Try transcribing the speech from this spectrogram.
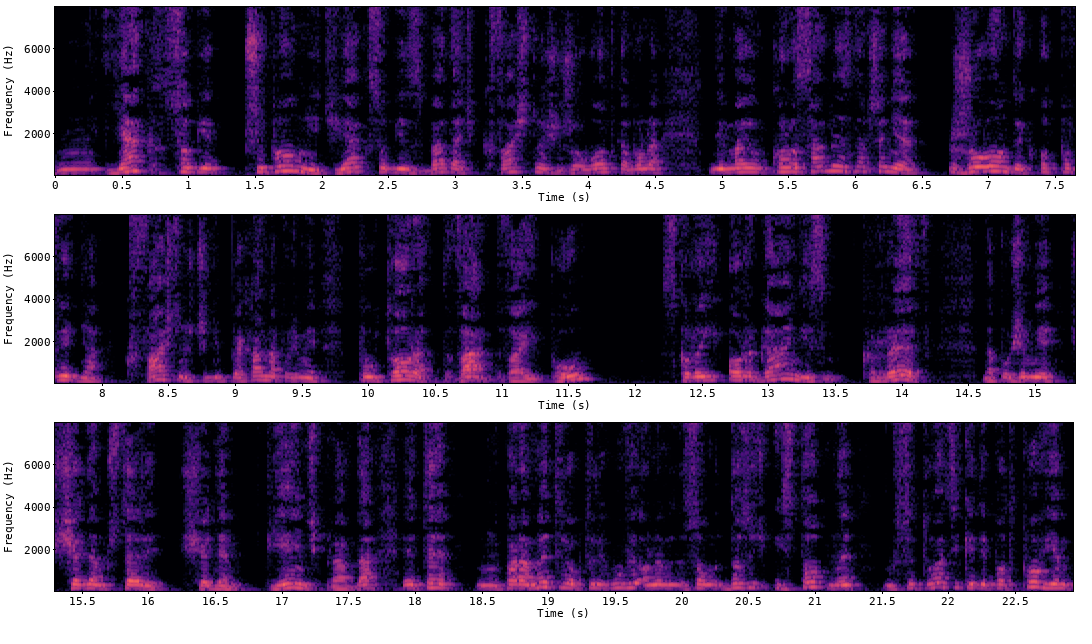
mm, jak sobie przypomnieć, jak sobie zbadać kwaśność żołądka, bo one mają kolosalne znaczenie. Żołądek odpowiednia kwaśność, czyli pH na poziomie 1,5, 2, 2,5. Z kolei organizm, krew na poziomie 7,4, 7,5, prawda? Te mm, parametry, o których mówię, one są dosyć istotne w sytuacji, kiedy podpowiem,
